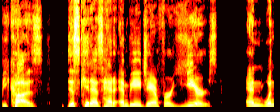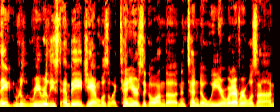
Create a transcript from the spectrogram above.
because this kid has had NBA Jam for years. And when they re released NBA Jam, was it like 10 years ago on the Nintendo Wii or whatever it was on?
